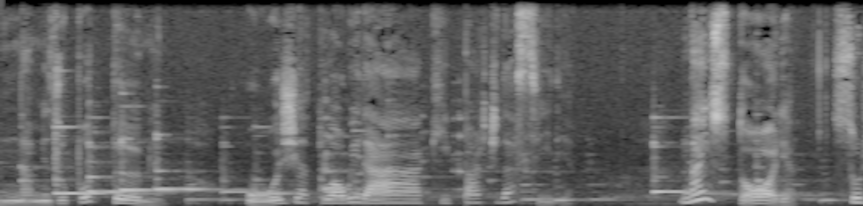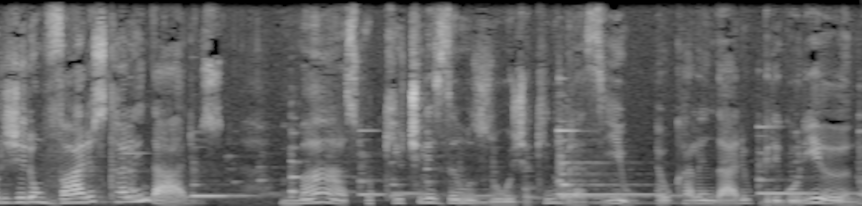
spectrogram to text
na Mesopotâmia, hoje atual Iraque e parte da Síria. Na história, surgiram vários calendários, mas o que utilizamos hoje aqui no Brasil é o calendário gregoriano,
